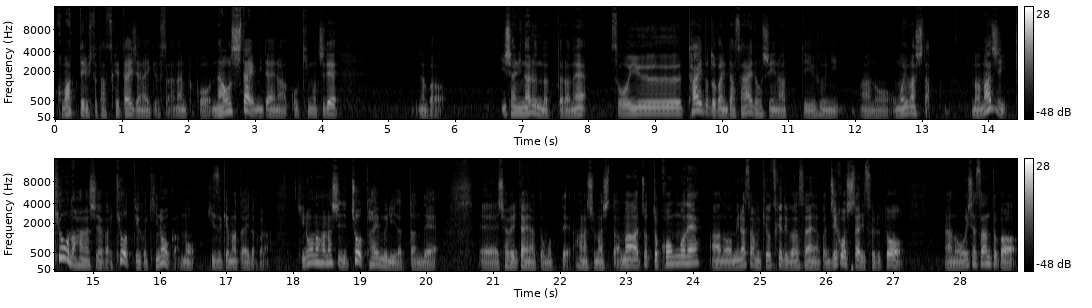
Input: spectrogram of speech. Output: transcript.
困ってる人助けたいじゃないけどさ、なんかこう、治したいみたいなこう気持ちで、なんか、医者になるんだったらね、そういう態度とかに出さないでほしいなっていうふうにあの思いましたまあマジ今日の話だから今日っていうか昨日か。もう日付またいだから。昨日の話で超タイムリーだったんでえー、喋りたいなと思って話しました。まあちょっと今後ねあの皆さんも気をつけてください。なんか事故したりするとあのお医者さんとか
